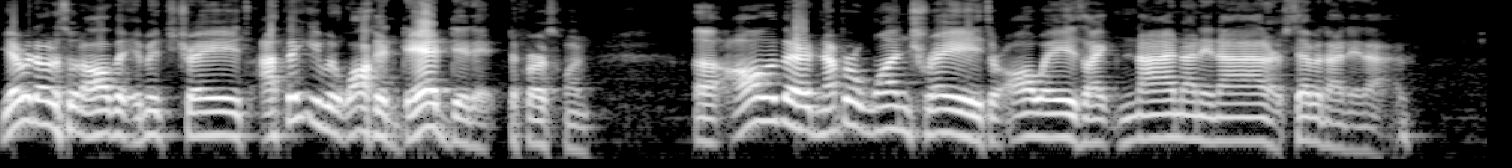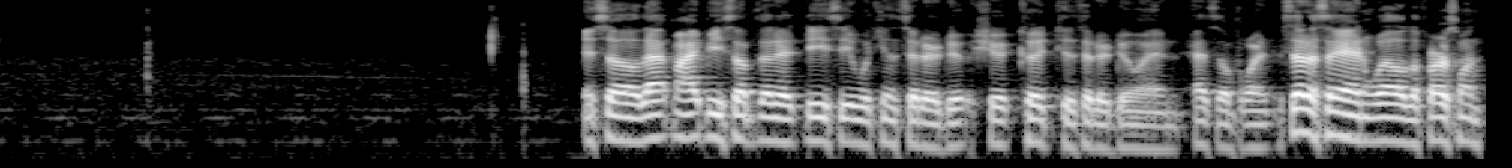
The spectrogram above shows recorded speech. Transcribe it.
You ever notice with all the Image trades? I think even Walking Dead did it, the first one. Uh, all of their number one trades are always like nine ninety nine or seven ninety nine. And so that might be something that DC would consider do, should could consider doing at some point. Instead of saying, well, the first one,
